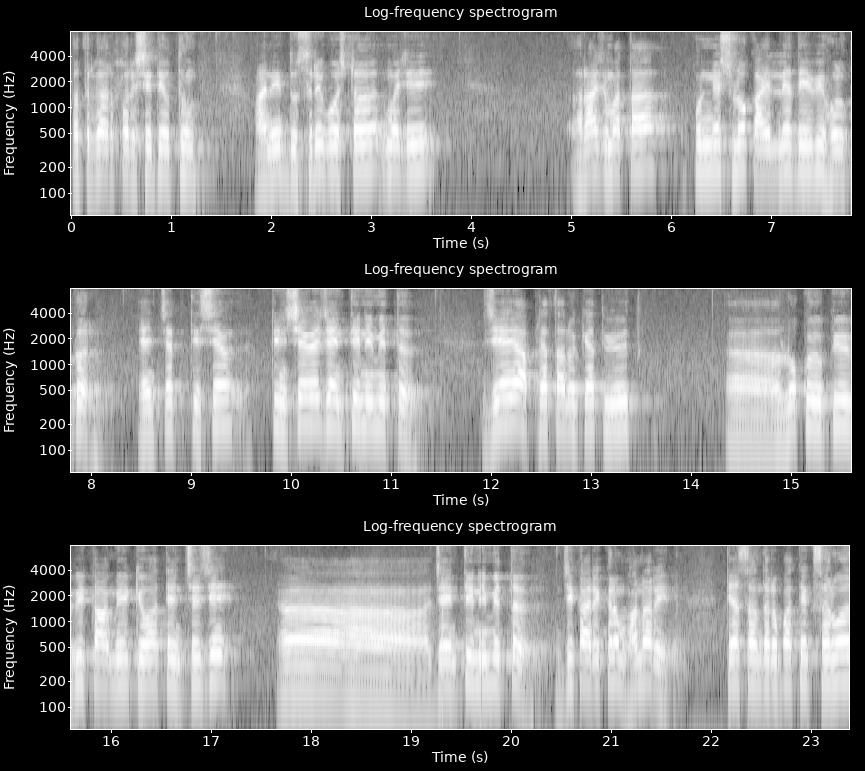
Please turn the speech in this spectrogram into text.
पत्रकार परिषदेतून. आणि दुसरी गोष्ट म्हणजे राजमाता पुण्यश्लोक अहिल्यादेवी होळकर यांच्या तिसऱ्या तीनशेव्या जयंतीनिमित्त जे आपल्या तालुक्यात विविध लोकोपयोगी कामे किंवा त्यांचे जे जयंतीनिमित्त जे कार्यक्रम होणार आहेत त्या संदर्भात एक सर्व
